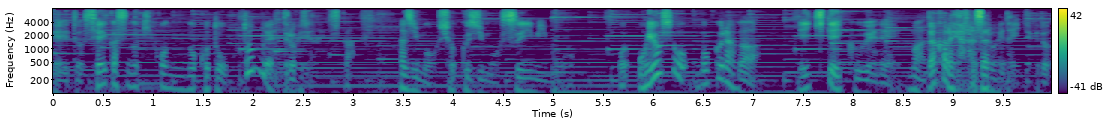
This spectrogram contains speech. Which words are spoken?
えーと、生活の基本のことをほとんどやってるわけじゃないですか。家事も食事も睡眠も。およそ僕らが生きていく上で、まあだからやらざるを得ないんだけど、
